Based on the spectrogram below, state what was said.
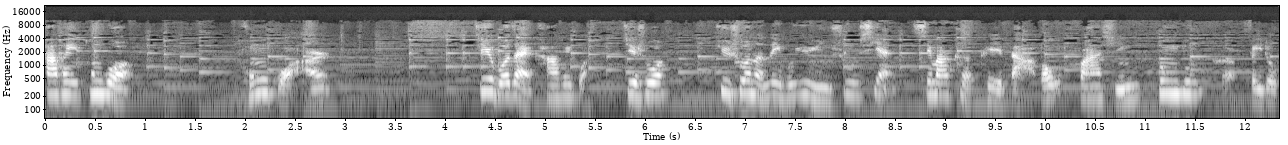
咖啡通过铜管儿接驳在咖啡馆。据说，据说呢，内部运输线星巴克可以打包发行中东和非洲。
